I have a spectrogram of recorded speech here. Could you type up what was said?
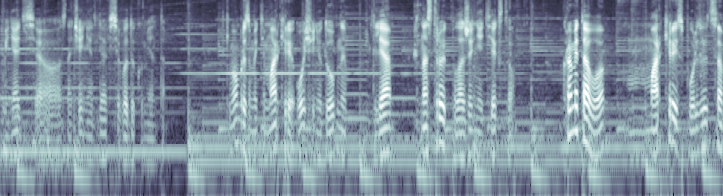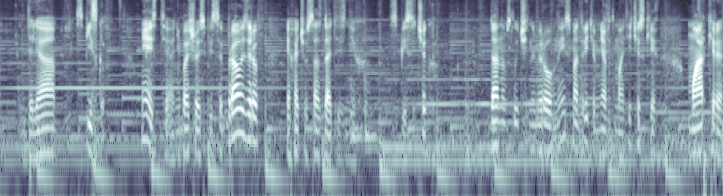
поменять а, значение для всего документа. Таким образом, эти маркеры очень удобны для настроек положения текста. Кроме того, маркеры используются для списков. У меня есть небольшой список браузеров, я хочу создать из них списочек, в данном случае нумерованный, и смотрите, у меня автоматически маркеры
